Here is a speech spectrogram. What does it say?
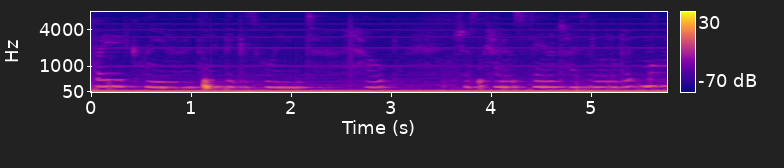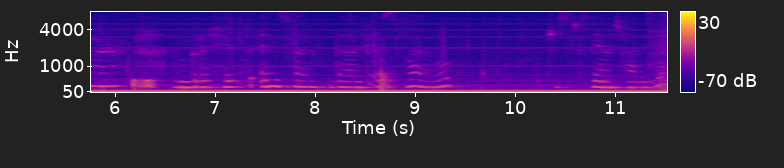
suede cleaner that I think is going to help just kind of sanitize a little bit more. I'm going to hit the inside of the bag as well, just to sanitize it.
